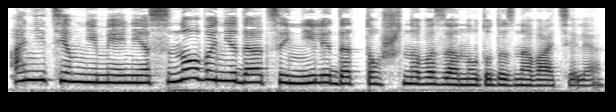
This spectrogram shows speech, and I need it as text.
они, тем не менее, снова недооценили дотошного зануду дознавателя.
